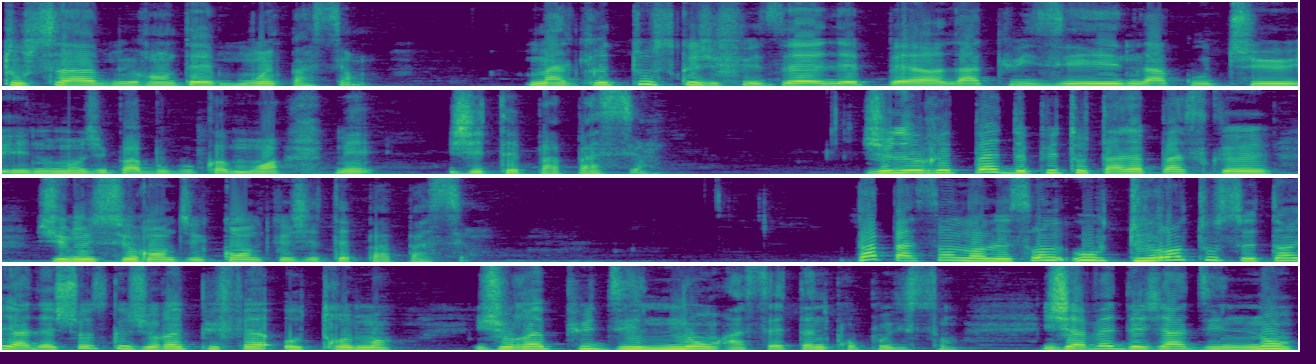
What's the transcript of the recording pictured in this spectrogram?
Tout ça me rendait moins patient. Malgré tout ce que je faisais, les pères, la cuisine, la couture, et ne mangeaient pas beaucoup comme moi, mais j'étais pas patient. Je le répète depuis tout à l'heure parce que je me suis rendu compte que j'étais pas patient. Pas patient dans le sens où durant tout ce temps, il y a des choses que j'aurais pu faire autrement. J'aurais pu dire non à certaines propositions. J'avais déjà dit non,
